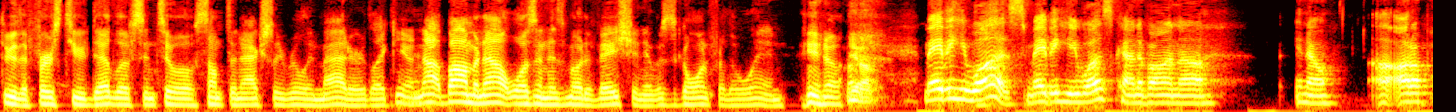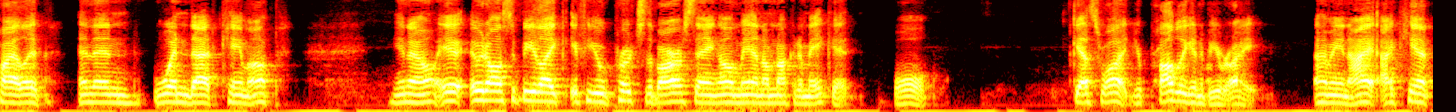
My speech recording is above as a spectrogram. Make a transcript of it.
through the first two deadlifts until something actually really mattered. Like you know not bombing out wasn't his motivation. It was going for the win you know? Yeah. maybe he was. Maybe he was kind of on a, you know uh, autopilot. And then when that came up you know it, it would also be like if you approach the bar saying oh man i'm not going to make it. Well guess what? You're probably going to be right. I mean i i can't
